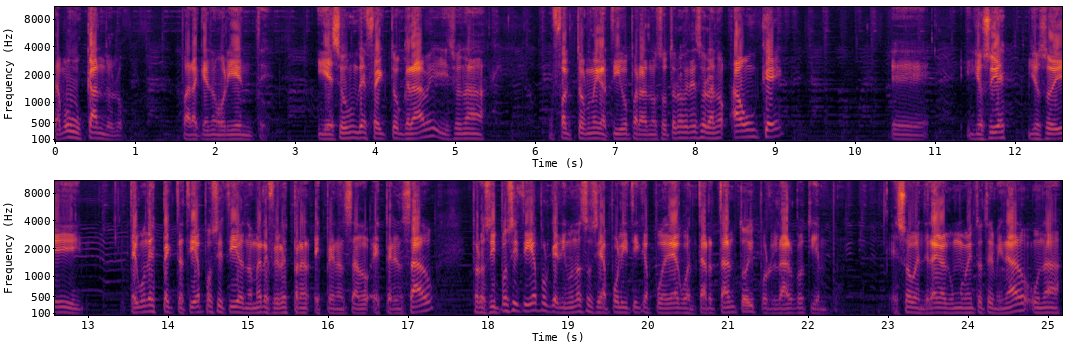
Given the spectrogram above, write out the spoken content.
estamos buscándolo para que nos oriente. Y eso es un defecto grave y es una, un factor negativo para nosotros los venezolanos, aunque eh, yo soy yo soy tengo una expectativa positiva, no me refiero a esperanzado, esperanzado, pero sí positiva porque ninguna sociedad política puede aguantar tanto y por largo tiempo. Eso vendrá en algún momento terminado, una,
